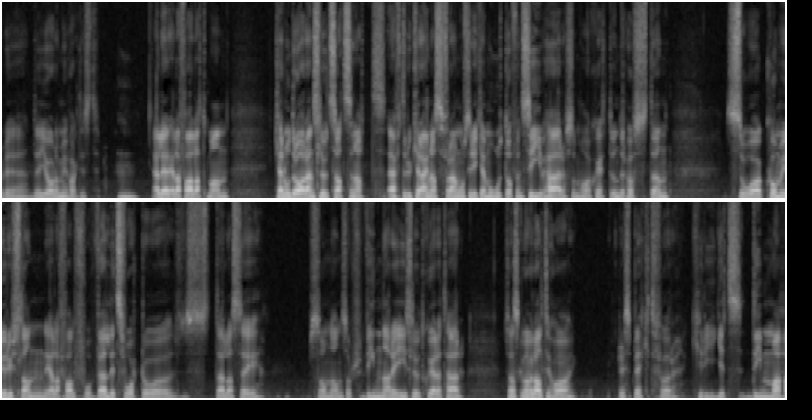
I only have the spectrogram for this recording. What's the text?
För det, det gör de ju faktiskt. Mm. Eller i alla fall att man kan nog dra den slutsatsen att efter Ukrainas framgångsrika motoffensiv här som har skett under hösten så kommer ju Ryssland i alla fall få väldigt svårt att ställa sig som någon sorts vinnare i slutskedet här. Sen ska man väl alltid ha respekt för krigets dimma.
